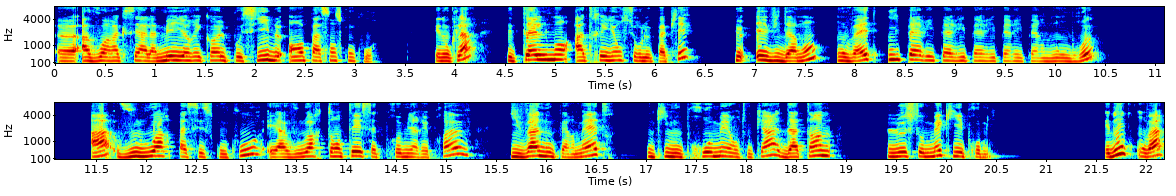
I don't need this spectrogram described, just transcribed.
avoir accès à la meilleure école possible en passant ce concours. Et donc là, c'est tellement attrayant sur le papier que évidemment, on va être hyper, hyper, hyper, hyper, hyper nombreux à vouloir passer ce concours et à vouloir tenter cette première épreuve qui va nous permettre, ou qui nous promet en tout cas, d'atteindre le sommet qui est promis. Et donc, on va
